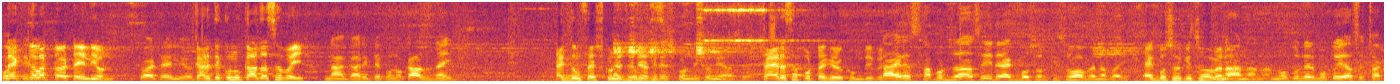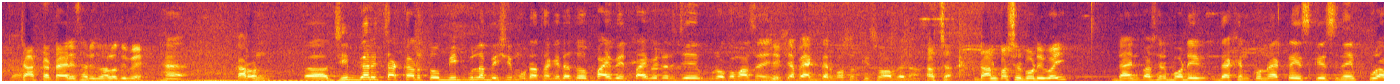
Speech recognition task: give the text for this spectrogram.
black colour Toyota Allion Toyota Allion গাড়িতে কোনো কাজ আছে ভাই? না গাড়িতে কোনো কাজ নাই। একদম ফ্রেশ কন্ডিশনে আছে। ফ্রেশ কন্ডিশনে আছে। টায়ারের সাপোর্টটা কি রকম দিবে? টায়ারের সাপোর্ট যা আছে এটা এক বছর কিছু হবে না ভাই। এক বছর কিছু হবে না? না না নতুনের মতোই আছে চাক্কা। চারটা টায়ারের সার্ভিস ভালো দিবে? হ্যাঁ কারণ জিপ গাড়ির চাকার তো বিটগুলো বেশি মোটা থাকে। এটা তো প্রাইভেট প্রাইভেটের যে রকম আছে হিসাবে এক দেড় বছর কিছু হবে না। আচ্ছা ডান পাশের বডি ভাই? ডাইন পাশের বডি দেখেন কোনো একটা স্কেচ নেই পুরো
